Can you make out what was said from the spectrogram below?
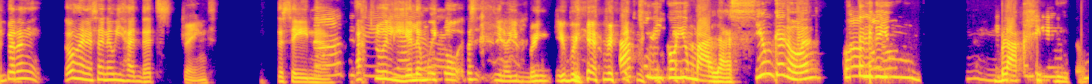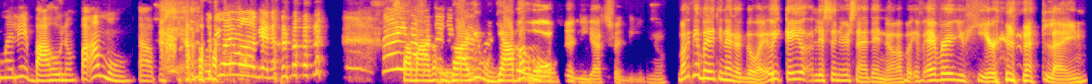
yun, parang, oo nga na, sana we had that strength to say na, Ah, to say, actually, yeah, alam mo ikaw, tas, you know, you bring, you bring everything. Actually, ikaw yung malas. Yung ganon, ikaw Oo. talaga yung Hmm. black sheep dito. Mali, baho ng paa mo. Tapos, di ba yung mga ganon? Ay, Sama ng ugali mo, yabang mo. actually, actually. No? Bakit nga ba natin nagagawa? Uy, kayo, listeners natin, no? Kapag, if ever you hear that line,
